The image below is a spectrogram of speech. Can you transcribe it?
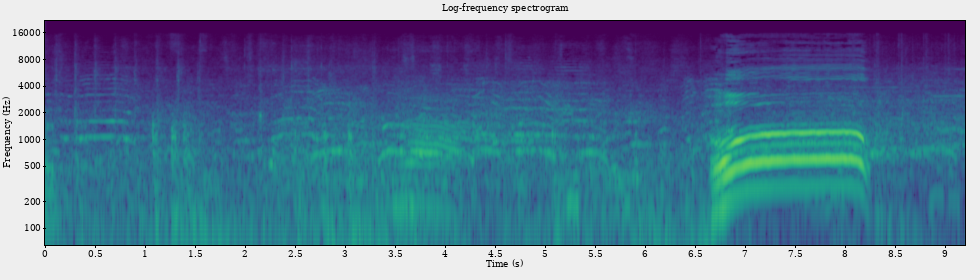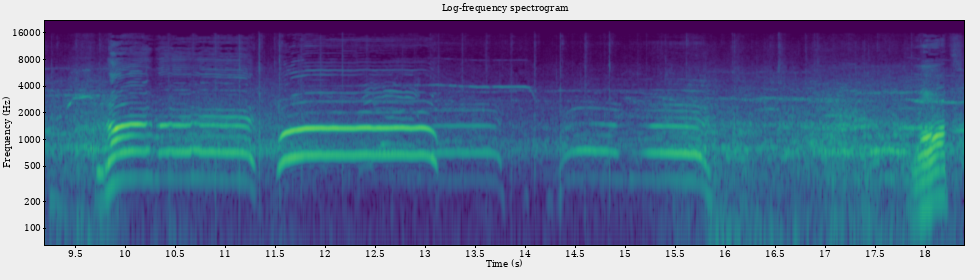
Yeah. Oh! Remy! Woo! What?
